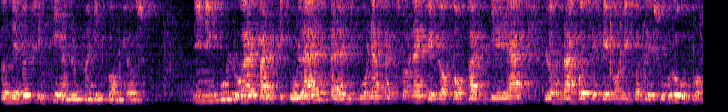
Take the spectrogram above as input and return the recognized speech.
donde no existían los manicomios ni ningún lugar particular para ninguna persona que no compartiera los rasgos hegemónicos de su grupo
